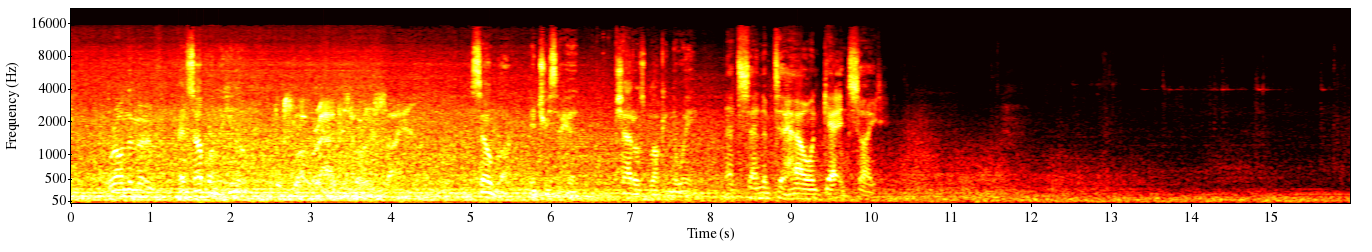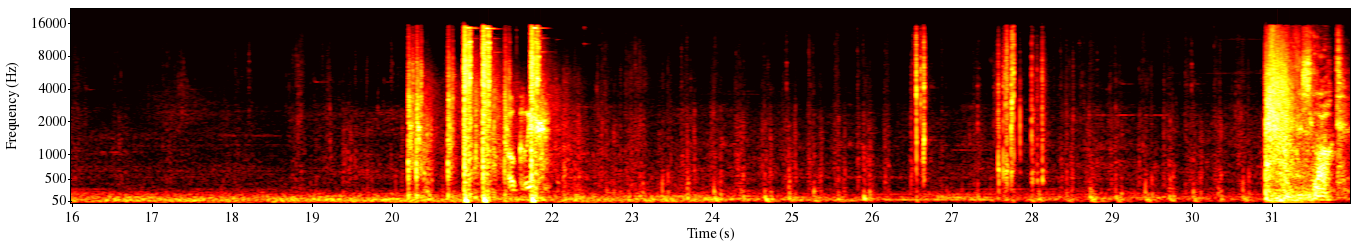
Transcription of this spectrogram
We're on the move. Heads up on the hill. Looks like we're out this line of sight. Cell block. Entries ahead. Shadows blocking the way. Let's send them to hell and get inside. Oh clear. It's locked.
